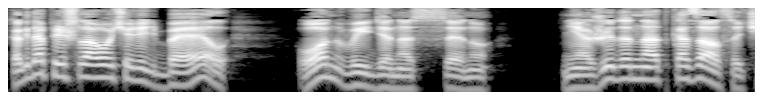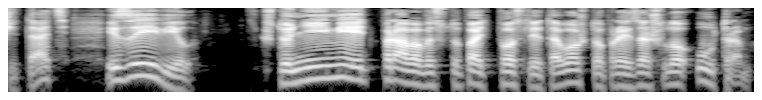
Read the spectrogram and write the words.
Когда пришла очередь Б.Л., он, выйдя на сцену, неожиданно отказался читать и заявил, что не имеет права выступать после того, что произошло утром,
